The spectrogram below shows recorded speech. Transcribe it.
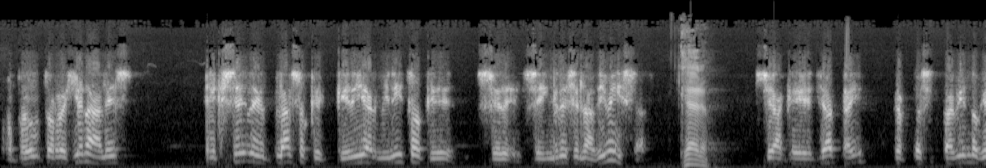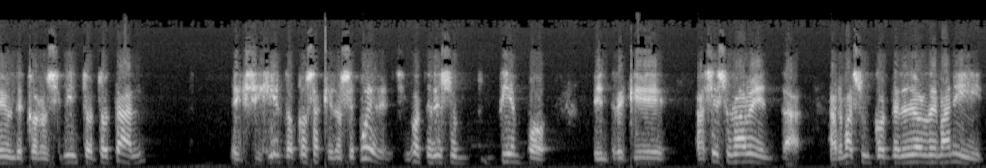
o productos regionales excede el plazo que quería el ministro que se, se ingresen las divisas. Claro. O sea que ya está ahí está viendo que hay un desconocimiento total exigiendo cosas que no se pueden. Si vos tenés un tiempo entre que haces una venta, armás un contenedor de maní,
